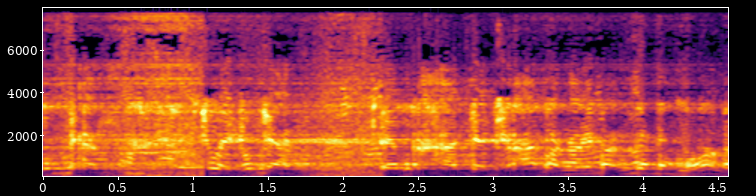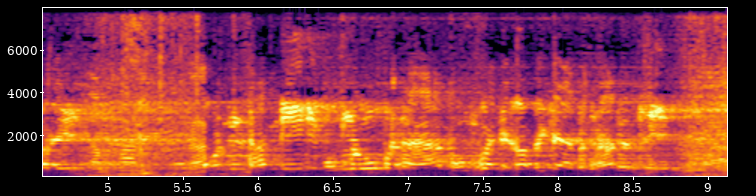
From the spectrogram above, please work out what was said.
ทุกอย่างช่วยทุกอย่าง แต่ว่าอาจจะช้าบ้างอะไรบ้างก็ต้องขออภัยคนทำดีที่ผมรู้ปัญหาผมก็จะ เ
